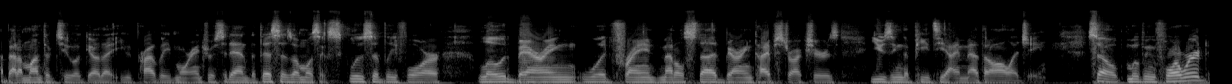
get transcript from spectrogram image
about a month or two ago that you'd probably be more interested in. But this is almost exclusively for load bearing, wood framed, metal stud bearing type structures using the PTI methodology. So moving forward,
